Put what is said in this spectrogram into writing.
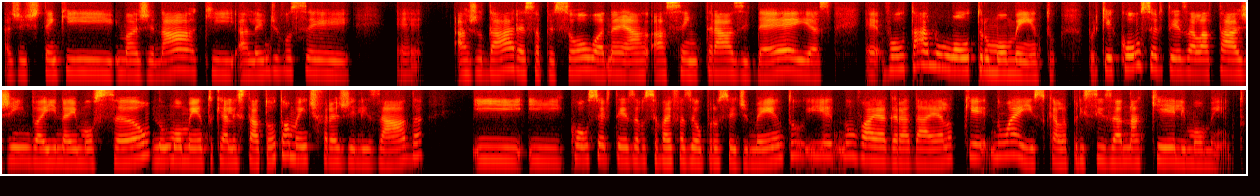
a gente tem que imaginar que, além de você. é, ajudar essa pessoa né, a, a centrar as ideias, é, voltar num outro momento, porque com certeza ela está agindo aí na emoção, num momento que ela está totalmente fragilizada. E, e, com certeza você vai fazer o procedimento e não vai agradar ela, porque não é isso que ela precisa naquele momento.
